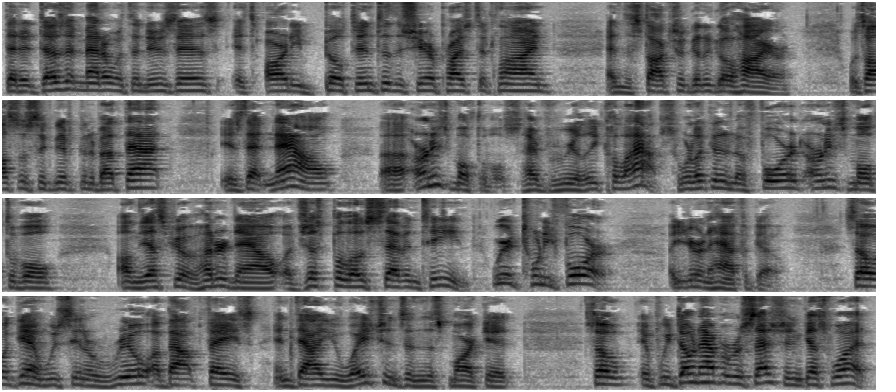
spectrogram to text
that it doesn't matter what the news is. It's already built into the share price decline, and the stocks are going to go higher. What's also significant about that is that now uh, earnings multiples have really collapsed. We're looking at a forward earnings multiple on the SP 100 now of just below 17. We we're at 24 a year and a half ago. So again, we've seen a real about face in valuations in this market. So if we don't have a recession, guess what?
